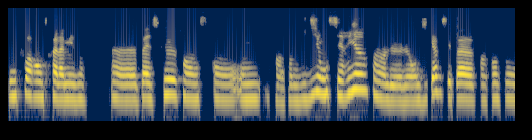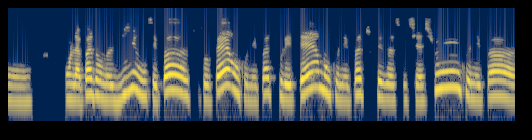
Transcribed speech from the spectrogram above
une fois rentrée à la maison. parce que, enfin, on, on, comme dis, on sait rien. Enfin, le, le handicap, c'est pas, enfin, quand on on l'a pas dans notre vie, on sait pas tout faire, on connaît pas tous les termes, on connaît pas toutes les associations, on connaît pas,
